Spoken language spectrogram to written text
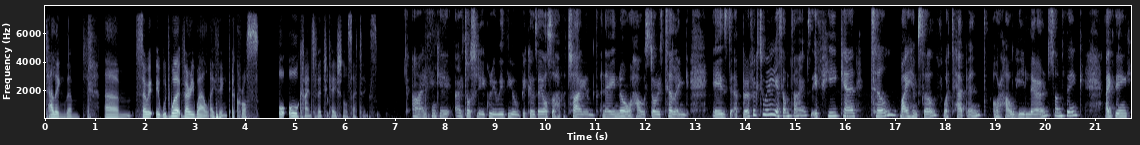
telling them. Um, so it, it would work very well, I think, across all, all kinds of educational settings. I think I, I totally agree with you because I also have a child and I know how storytelling is a perfect way sometimes if he can tell by himself what happened or how he learned something. I think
